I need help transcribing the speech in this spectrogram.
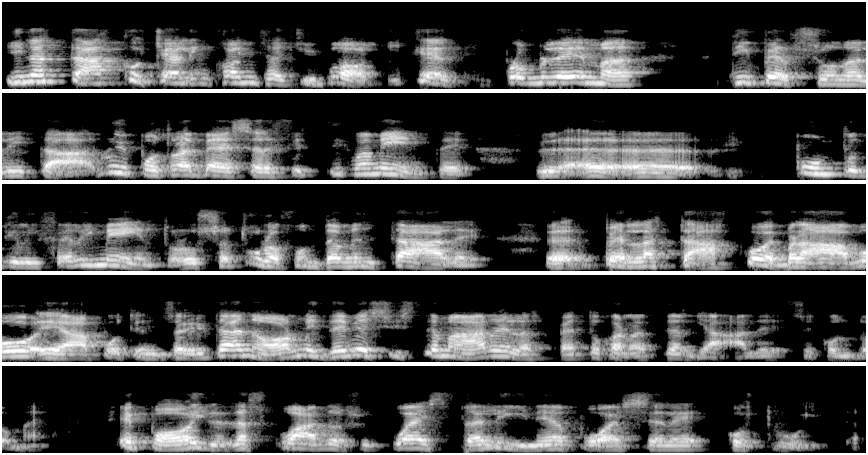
In attacco c'è l'incognita Cibotti, che è un problema di personalità. Lui potrebbe essere effettivamente eh, il punto di riferimento, l'ossatura fondamentale eh, per l'attacco, è bravo e ha potenzialità enormi, deve sistemare l'aspetto caratteriale, secondo me e poi la squadra su questa linea può essere costruita.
